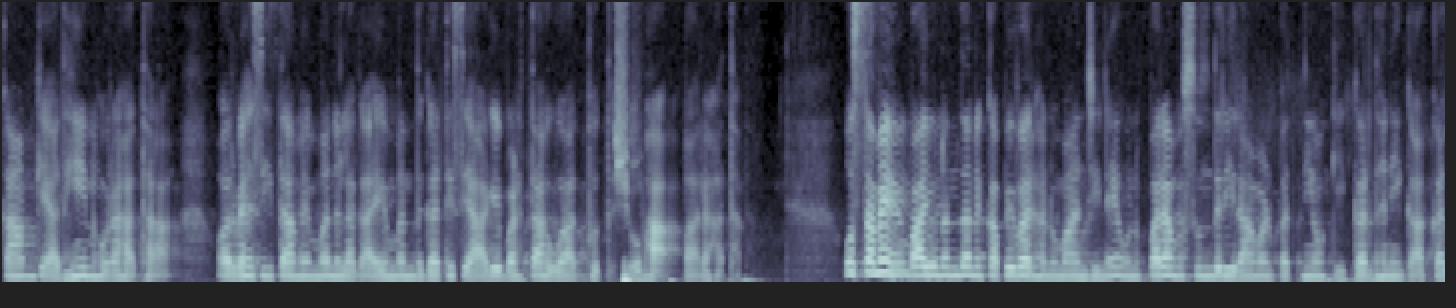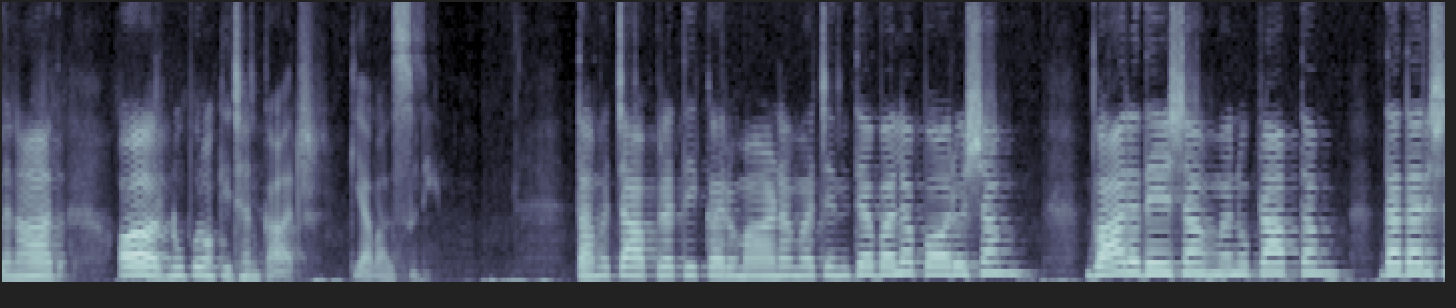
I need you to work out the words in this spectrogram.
काम के अधीन हो रहा था और वह सीता में मन लगाए मंद गति से आगे बढ़ता हुआ अद्भुत शोभा पा रहा था। उस समय वायुनंदन कपिवर हनुमान जी ने उन परम सुंदरी रावण पत्नियों की करधनी का कलनाद और नूपुरों की झनकार की आवाज़ सुनी। तम चाप्रतिकर्माणमचिन्त्य बलपौरुषं द्वारदेशम् अनुप्राप्तं ददर्श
